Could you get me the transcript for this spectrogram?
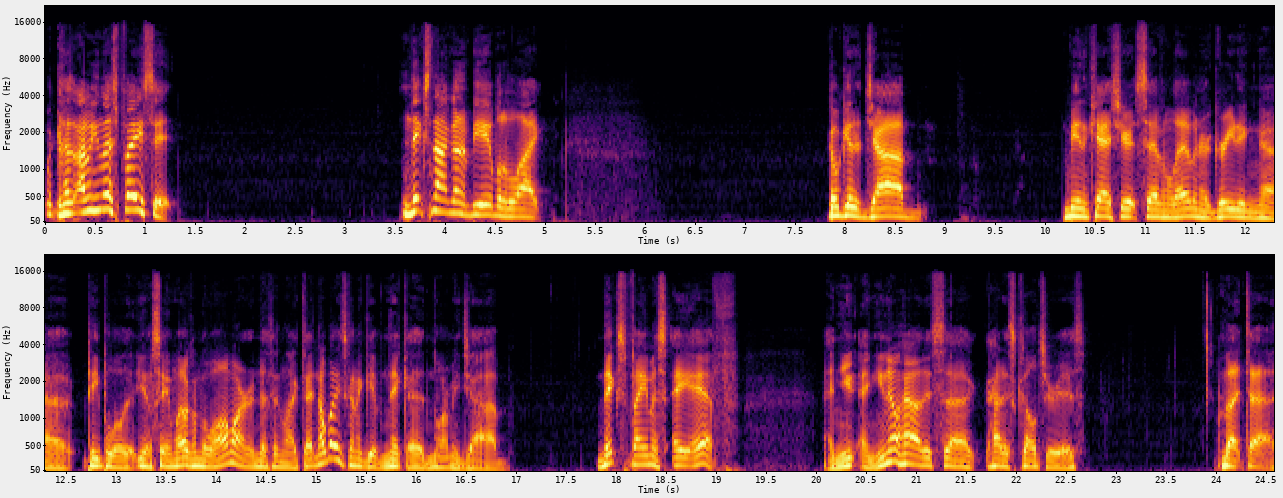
because I mean, let's face it, Nick's not going to be able to like go get a job being a cashier at 7-Eleven or greeting uh, people, you know, saying welcome to Walmart or nothing like that. Nobody's going to give Nick a normie job. Nick's famous AF, and you and you know how this uh, how this culture is. But uh,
